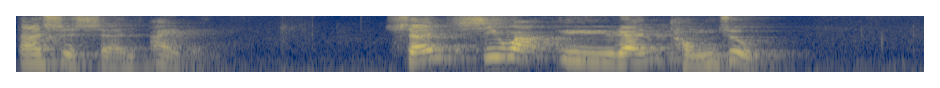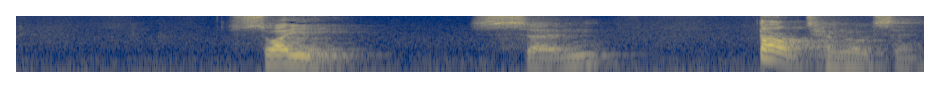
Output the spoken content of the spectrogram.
但是神爱人，神希望与人同住，所以神道成肉身，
